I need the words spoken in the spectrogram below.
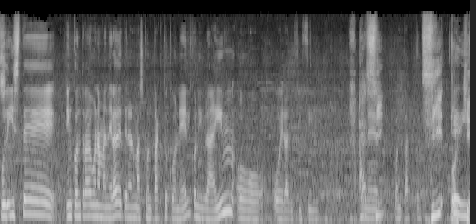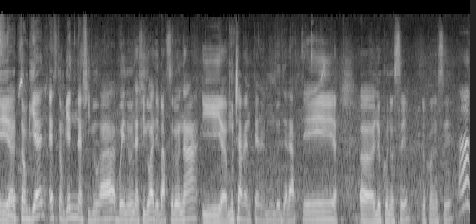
¿Pudiste encontrar alguna manera de tener más contacto con él, con Ibrahim, o, o era difícil Ah, sí. contacto? Sí, porque eh, también es también una figura, bueno, una figura de Barcelona y eh, mucha gente en el mundo del arte eh, lo conoce, lo conoce. Ah,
